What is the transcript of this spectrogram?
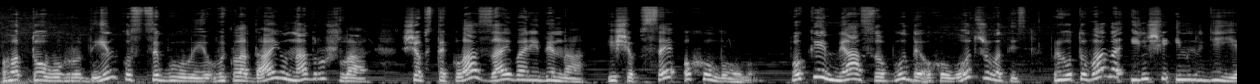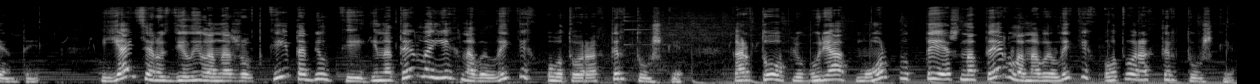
Готову грудинку з цибулею викладаю на друшлаг, щоб стекла зайва рідина і щоб все охололо. Поки м'ясо буде охолоджуватись, приготувала інші інгредієнти. Яйця розділила на жовтки та білки і натерла їх на великих отворах тертушки. Картоплю, буряк, моркву теж натерла на великих отворах тертушки.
